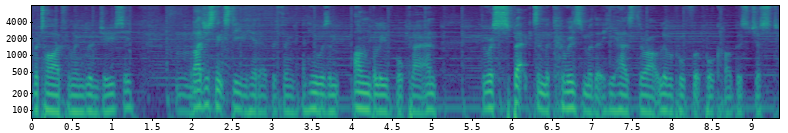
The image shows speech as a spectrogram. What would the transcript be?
retired from England duty. Mm. But I just think Stevie hit everything, and he was an unbelievable player. And the respect and the charisma that he has throughout Liverpool Football Club is just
